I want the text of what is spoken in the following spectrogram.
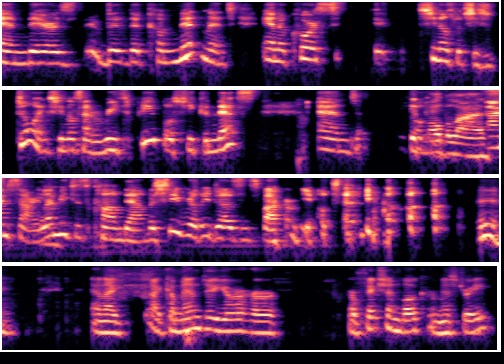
and there's the the commitment, and of course, she knows what she's doing. She knows how to reach people. She connects, and You Okay. mobilize. I'm sorry. Yeah. Let me just calm down. But she really does inspire me. I'll tell you. Hey. And I, I commend to you her, her fiction book, her mystery,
